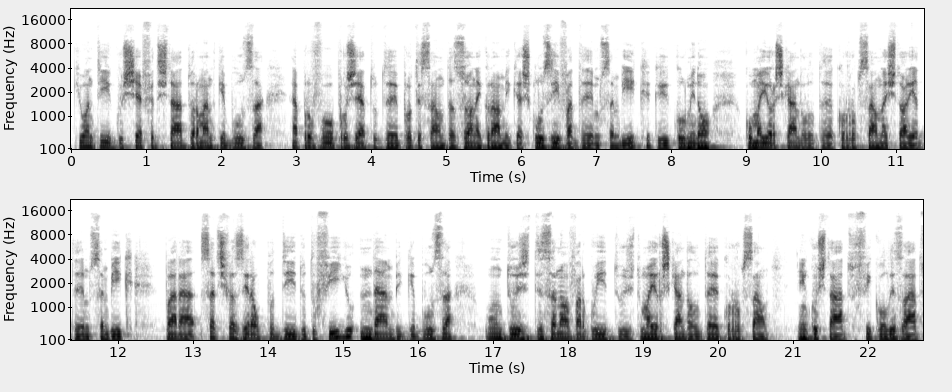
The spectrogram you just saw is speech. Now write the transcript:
que o antigo chefe de Estado, Armando Guebuza, aprovou o projeto de proteção da zona económica exclusiva de Moçambique, que culminou com o maior escândalo de corrupção na história de Moçambique, para satisfazer ao pedido do filho, Ndambi Guebuza, um dos 19 arguídos do maior escândalo da corrupção encostado ficou lisado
